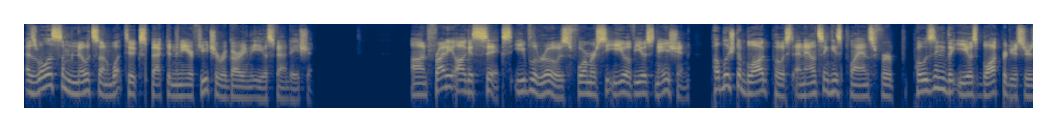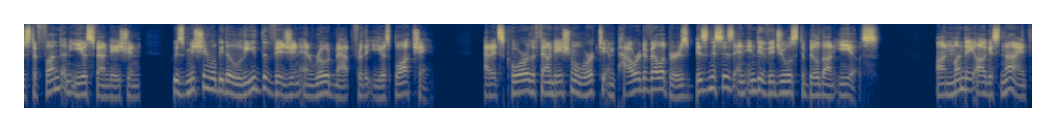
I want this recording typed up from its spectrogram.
as well as some notes on what to expect in the near future regarding the EOS Foundation. On Friday, August 6, Yves LaRose, former CEO of EOS Nation, published a blog post announcing his plans for proposing the EOS block producers to fund an EOS Foundation whose mission will be to lead the vision and roadmap for the EOS blockchain. At its core, the foundation will work to empower developers, businesses, and individuals to build on EOS. On Monday, August 9th,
